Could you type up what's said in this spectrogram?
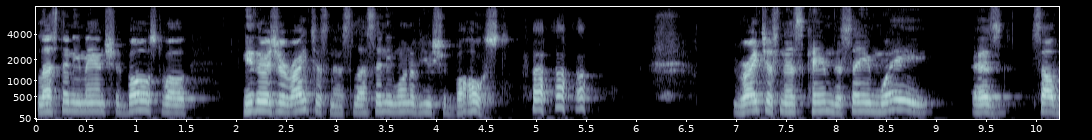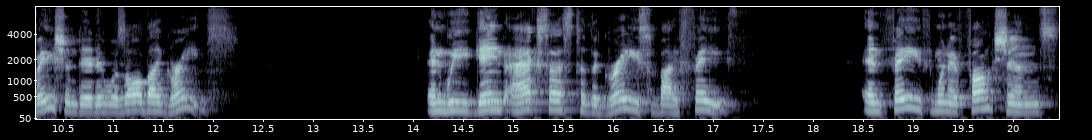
lest any man should boast. Well, neither is your righteousness, lest any one of you should boast. righteousness came the same way as salvation did, it was all by grace. And we gained access to the grace by faith. And faith, when it functions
